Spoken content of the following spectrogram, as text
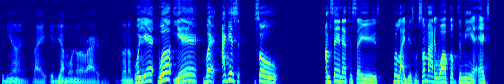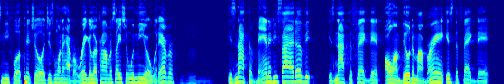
to be honest. Like if you have more notoriety. You feel what I'm saying? Well, yeah, well, yeah, but I guess so. I'm saying that to say is put it like this: when somebody walk up to me and ask me for a picture or just want to have a regular conversation with me or whatever, mm-hmm. it's not the vanity side of it. It's not the fact that oh I'm building my brand. It's the fact that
